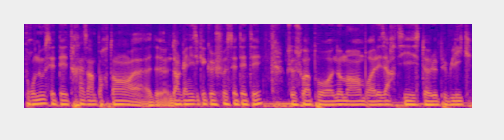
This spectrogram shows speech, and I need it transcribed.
pour nous, c'était très important d'organiser quelque chose cet été que ce soit pour nos membres, les artistes, le public.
